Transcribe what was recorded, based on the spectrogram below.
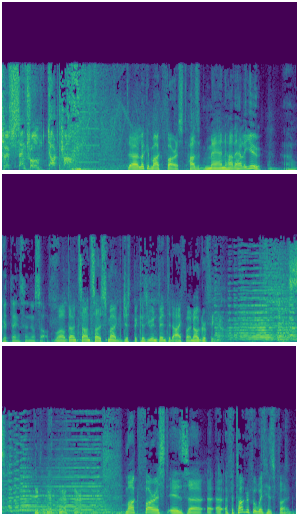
CliffCentral.com. Uh, look at Marc Forrest. How's it, man? How the hell are you? Um, good thanks and yourself. Well, don't sound so smug just because you invented iPhoneography now. Marc Forrest is uh, a, a photographer with his phone.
